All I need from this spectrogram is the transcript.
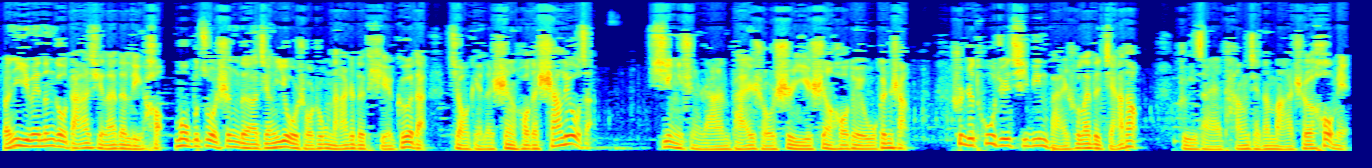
本以为能够打起来的李浩，默不作声地将右手中拿着的铁疙瘩交给了身后的沙溜子，悻悻然摆手示意身后队伍跟上，顺着突厥骑兵摆出来的夹道，追在唐简的马车后面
